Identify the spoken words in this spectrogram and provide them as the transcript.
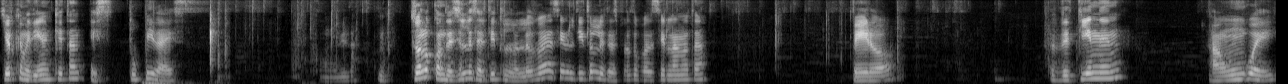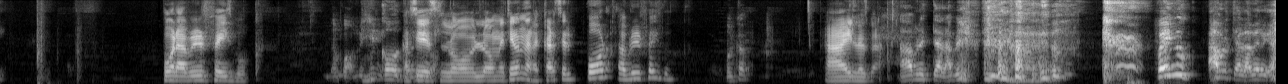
Quiero que me digan qué tan estúpida es. Como vida. Solo con decirles el título. Les voy a decir el título y después les voy a decir la nota. Pero. Detienen a un güey por abrir Facebook. No mames. ¿Cómo que Así es, lo, lo metieron a la cárcel por abrir Facebook. Ahí les va. Ábrete a la verga. Facebook, ábrete a la verga.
